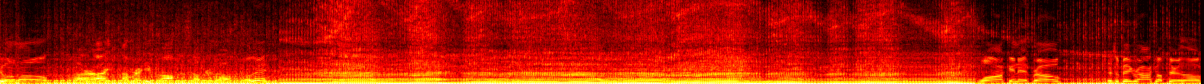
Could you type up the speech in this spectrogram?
Doing them all. All right, I'm ready to crop this sucker though. Okay. Walking it, bro. There's a big rock up there, though.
